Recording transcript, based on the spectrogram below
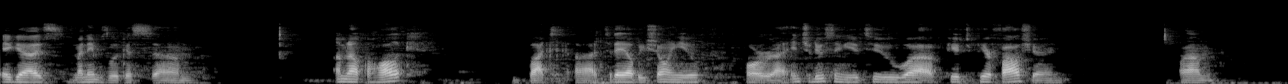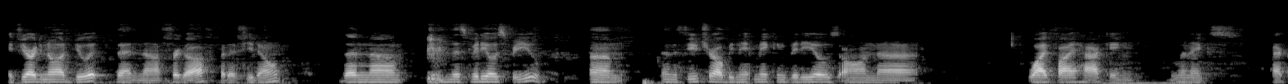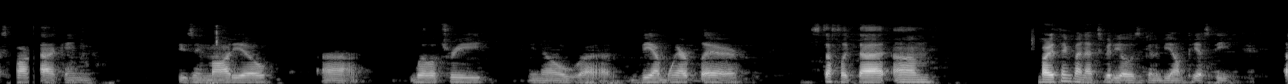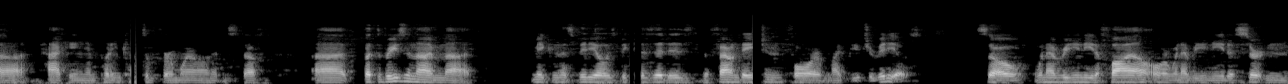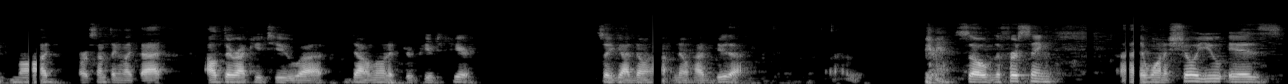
Hey guys, my name is Lucas. Um, I'm an alcoholic, but uh, today I'll be showing you or uh, introducing you to uh, peer-to-peer file sharing. Um, if you already know how to do it, then uh, frig off, but if you don't, then um, this video is for you. Um, in the future, I'll be making videos on uh, Wi-Fi hacking, Linux, Xbox hacking, using Modio, uh, WillowTree, you know, uh, VMware Player, stuff like that. Um, but I think my next video is going to be on PSP uh, hacking and putting custom firmware on it and stuff. Uh, but the reason I'm uh, making this video is because it is the foundation for my future videos. So whenever you need a file or whenever you need a certain mod or something like that, I'll direct you to uh, download it through peer-to-peer. So you gotta know how to do that. Um, so the first thing I want to show you is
